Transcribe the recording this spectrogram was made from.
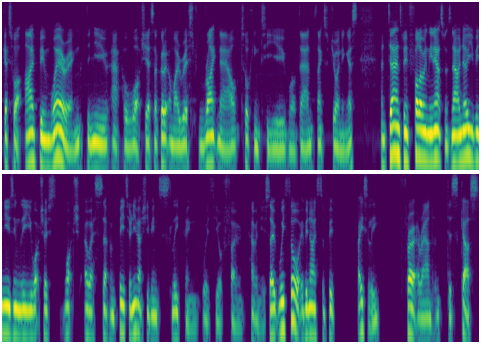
Guess what? I've been wearing the new Apple Watch. Yes, I've got it on my wrist right now, talking to you. Well, Dan, thanks for joining us. And Dan's been following the announcements. Now, I know you've been using the Watch OS, Watch OS 7 beta, and you've actually been sleeping with your phone, haven't you? So we thought it'd be nice to be basically throw it around and discuss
